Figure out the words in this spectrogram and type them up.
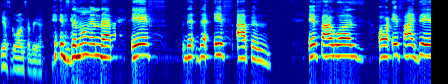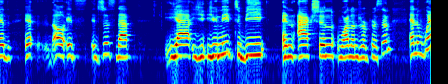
Yes go on sabrina. It's the moment that if the the if happen if i was or if i did it oh it's it's just that yeah you, you need to be in action 100% and when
